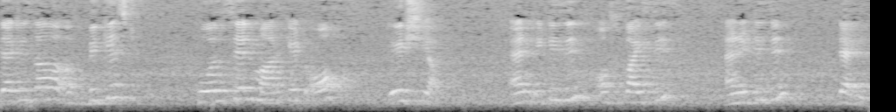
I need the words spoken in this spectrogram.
that is the biggest wholesale market of Asia. And it is in spices, and it is in Delhi.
